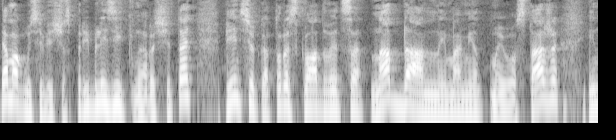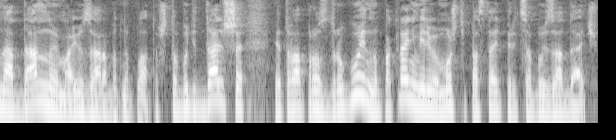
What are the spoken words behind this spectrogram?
я могу себе сейчас приблизительно рассчитать пенсию, которая складывается на данный момент моего стажа и на данную мою заработную плату. Что будет дальше, это вопрос другой, но, по крайней мере, вы можете поставить перед собой задачу.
